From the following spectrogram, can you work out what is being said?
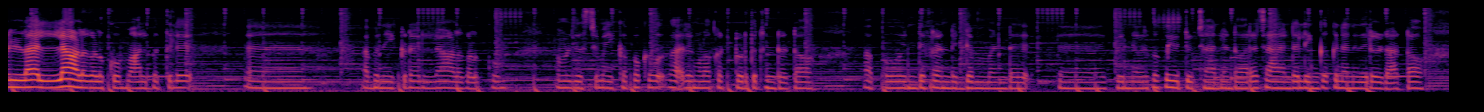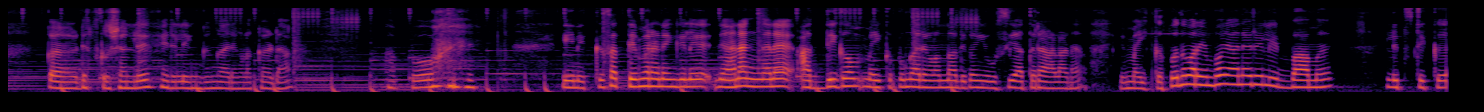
ഉള്ള എല്ലാ ആളുകൾക്കും ആൽബത്തിൽ അഭിനയിക്കുന്ന എല്ലാ ആളുകൾക്കും നമ്മൾ ജസ്റ്റ് മേക്കപ്പൊക്കെ കാര്യങ്ങളൊക്കെ ഇട്ട് കൊടുത്തിട്ടുണ്ട് കേട്ടോ അപ്പോൾ എന്റെ ഫ്രണ്ടിന്റെ ഉമ്മ ഉണ്ട്. പിന്നെ അവർക്കൊക്കെ യൂട്യൂബ് ചാനലുണ്ട് വേറെ ചാനലിന്റെ ലിങ്കൊക്കെ ഞാൻ ഇതിൽ ഇടാം കേട്ടോ ഡിസ്ക്രിപ്ഷനിൽ എന്റെ ലിങ്കും കാര്യങ്ങളൊക്കെ ഇടാം. അപ്പോൾ എനിക്ക് സത്യം പറയണമെങ്കിൽ ഞാൻ അങ്ങനെ അധികം മേക്കപ്പും കാര്യങ്ങളൊന്നും അധികം യൂസ് ചെയ്യാത്ത ഒരാളാണ്. മേക്കപ്പ് എന്ന് പറയുമ്പോൾ ഞാനൊരു ലിപ് ബാം ലിപ്സ്റ്റിക്ക്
